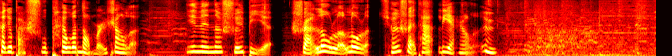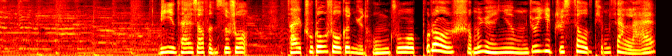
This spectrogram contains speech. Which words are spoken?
他就把书拍我脑门上了，因为那水笔甩漏了，漏了，全甩他脸上了。嗯。迷你猜小粉丝说，在初中时候跟女同桌不知道什么原因，我们就一直笑的停不下来，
